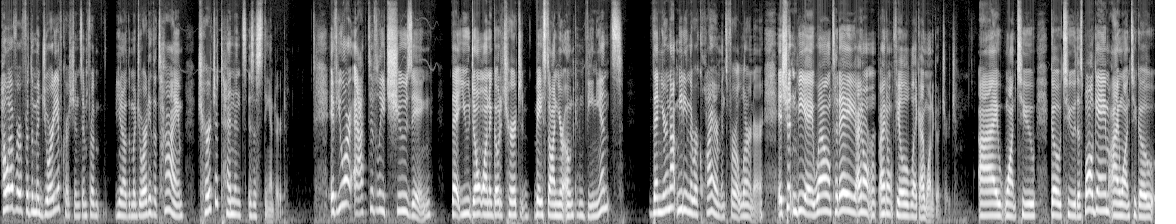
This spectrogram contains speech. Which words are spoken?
However, for the majority of Christians and for you know the majority of the time, church attendance is a standard. If you are actively choosing that you don't want to go to church based on your own convenience, then you're not meeting the requirements for a learner. It shouldn't be a well, today I don't I don't feel like I want to go to church. I want to go to this ball game. I want to go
